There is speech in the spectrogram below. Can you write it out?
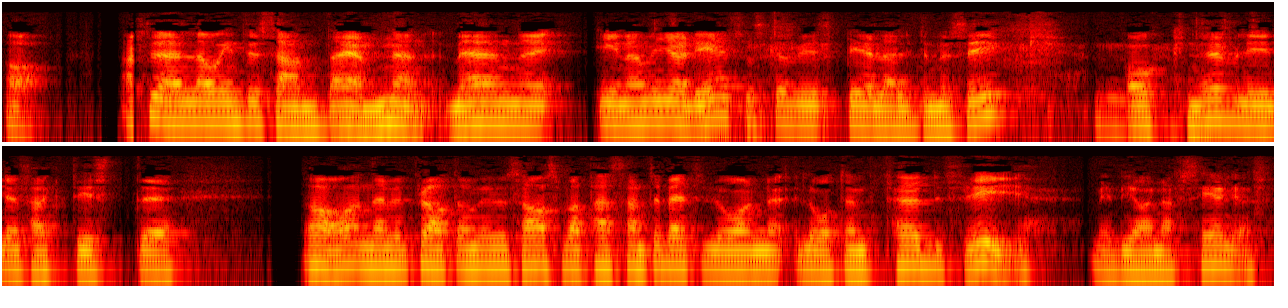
ja, aktuella och intressanta ämnen. Men eh, innan vi gör det så ska vi spela lite musik. Mm. Och nu blir det faktiskt, eh, ja, när vi pratar om USA så var passar inte bättre lån, låten Född fri med Björn Afzelius.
